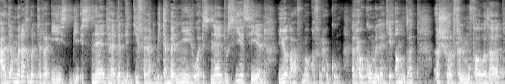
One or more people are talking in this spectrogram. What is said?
عدم رغبة الرئيس بإسناد هذا الاتفاق بتبنيه وإسناده سياسيا يضعف موقف الحكومة. الحكومة التي أمضت أشهر في المفاوضات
